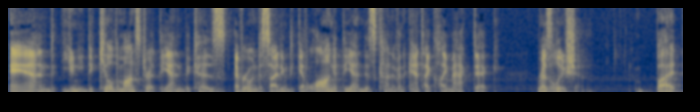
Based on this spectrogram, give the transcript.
and you need to kill the monster at the end because everyone deciding to get along at the end is kind of an anticlimactic resolution. But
